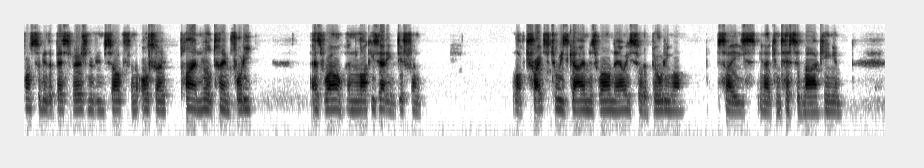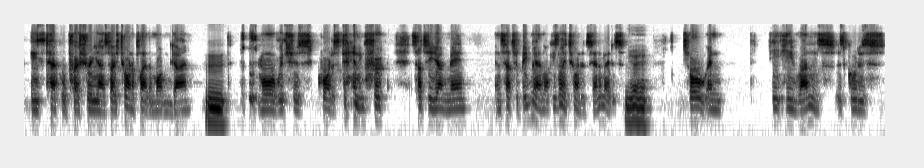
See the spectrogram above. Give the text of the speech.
wants to be the best version of himself, and also playing real team footy as well. And like he's adding different like traits to his game as well. Now he's sort of building on, say, he's you know contested marking and his tackle pressure. You know, so he's trying to play the modern game Mm. more, which is quite astounding for such a young man and such a big man. Like he's only 200 centimetres Yeah. tall, and he, he runs as good as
